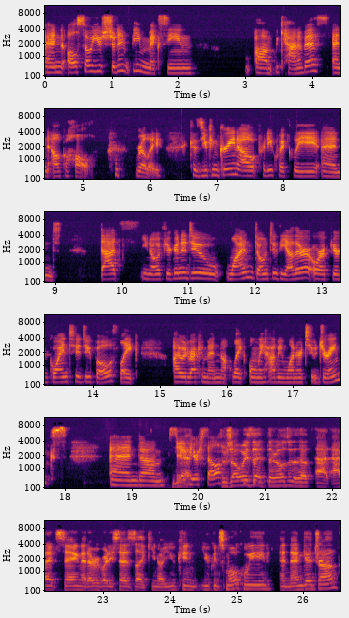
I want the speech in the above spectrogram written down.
and also you shouldn't be mixing um, cannabis and alcohol, really, because you can green out pretty quickly. And that's, you know, if you're going to do one, don't do the other. Or if you're going to do both, like, I would recommend not like only having one or two drinks and um, save yeah. yourself. There's always that there's that added saying that everybody says like you know you can you can smoke weed and then get drunk,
